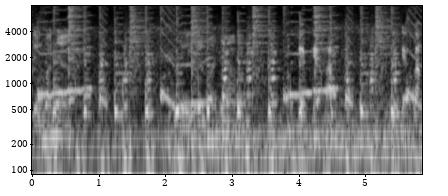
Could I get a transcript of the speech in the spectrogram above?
delmannya dari delmannya pakai kepang kepang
